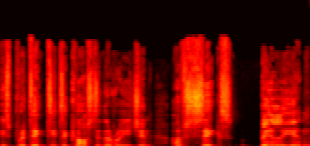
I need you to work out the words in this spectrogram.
is predicted to cost in the region of $6 billion.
